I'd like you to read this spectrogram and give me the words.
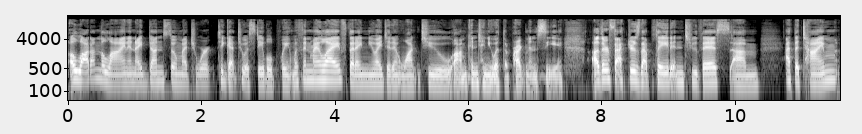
a lot on the line and I'd done so much work to get to a stable point within my life that I knew I didn't want to um, continue with the pregnancy. Other factors that played into this um, at the time,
